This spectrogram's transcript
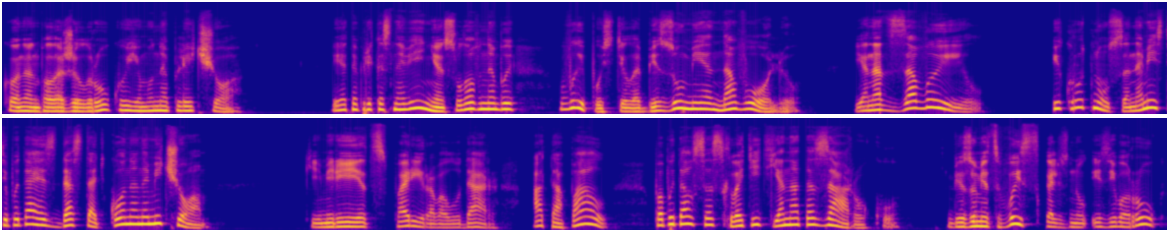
Конан положил руку ему на плечо, и это прикосновение словно бы выпустила безумие на волю. Янат завыл и крутнулся на месте, пытаясь достать Конана мечом. Кемериец парировал удар, а Топал попытался схватить Яната за руку. Безумец выскользнул из его рук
